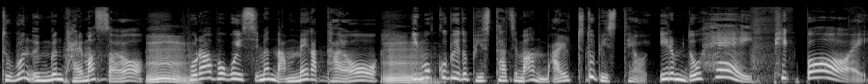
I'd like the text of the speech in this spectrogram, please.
두 분 은근 닮았어요. 음. 보라 보고 있으면 남매 같아요. 음. 이목구비도 비슷하지만 말투도 비슷해요. 이름도 헤이, 픽보이.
